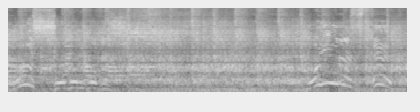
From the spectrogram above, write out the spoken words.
そうよし踊り子たち思いをらせ。て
